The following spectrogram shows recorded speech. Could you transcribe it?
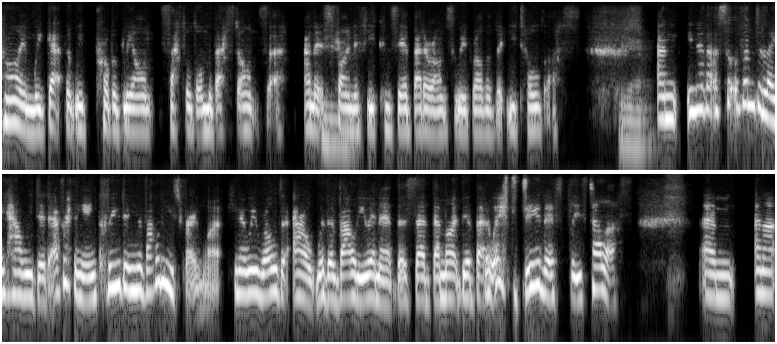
time we get that we probably aren't settled on the best answer and it's yeah. fine if you can see a better answer we'd rather that you told us. Yeah. and you know that sort of underlay how we did everything including the values framework. You know we rolled it out with a value in it that said there might be a better way to do this please tell us. Um, and I,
